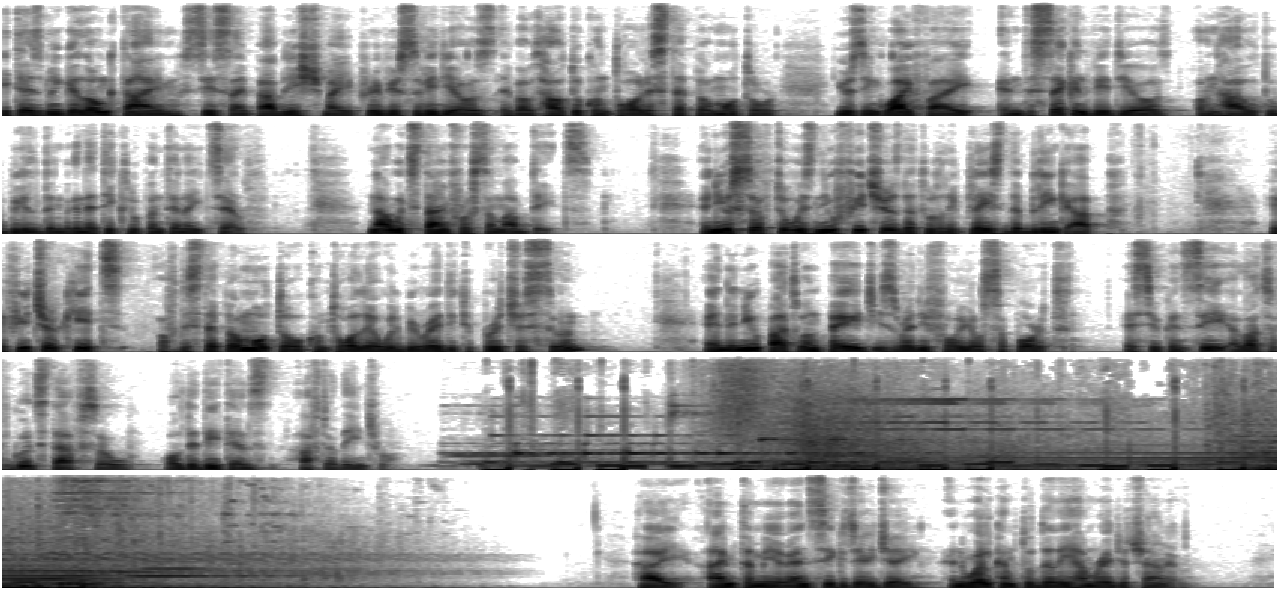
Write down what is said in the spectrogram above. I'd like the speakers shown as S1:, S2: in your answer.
S1: It has been a long time since I published my previous videos about how to control a stepper motor using Wi-Fi and the second video on how to build the magnetic loop antenna itself. Now it's time for some updates. A new software with new features that will replace the Blynk app. A feature kit of the stepper motor controller will be ready to purchase soon. And a new Patreon page is ready for your support. As you can see, a lot of good stuff, so all the details after the intro. Hi, I'm Tamir N6JJ and welcome to the Reham Radio channel.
